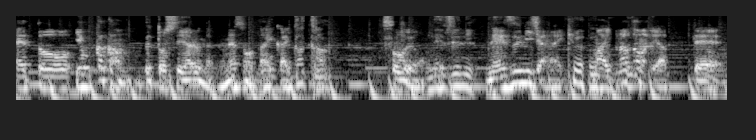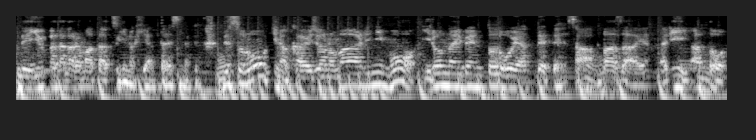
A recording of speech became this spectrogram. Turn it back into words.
えっと、4日間ぶっ通してやるんだけどねその大会。画館そうよ。寝ずに？寝ずにじゃないけど。まあ夜中までやってで夕方からまた次の日やったりするんだけど。でその大きな会場の周りにもいろんなイベントをやっててさうん。バザーやったりあと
